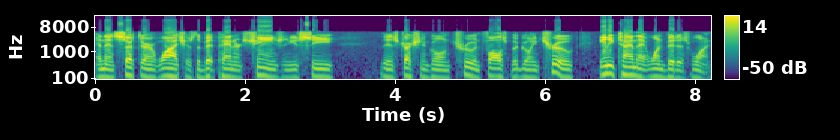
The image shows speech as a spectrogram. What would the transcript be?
and then sit there and watch as the bit patterns change and you see the instruction going true and false but going true anytime that one bit is 1.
